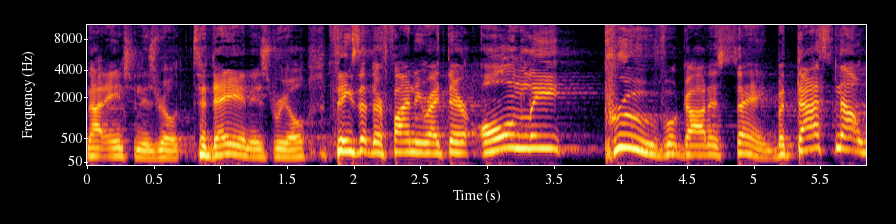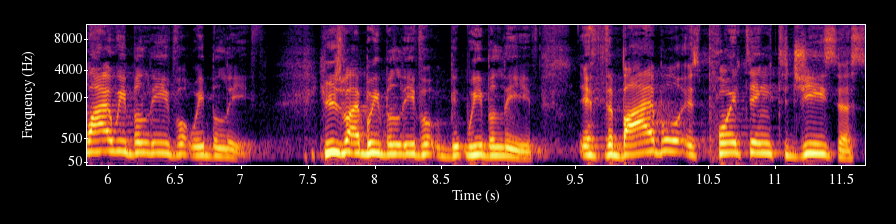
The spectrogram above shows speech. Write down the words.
not ancient Israel, today in Israel, things that they're finding right there only prove what God is saying. But that's not why we believe what we believe. Here's why we believe what we believe. If the Bible is pointing to Jesus,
